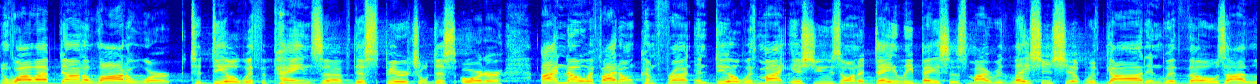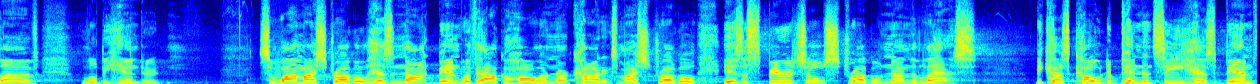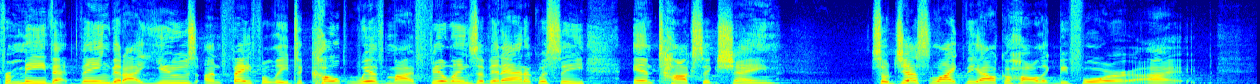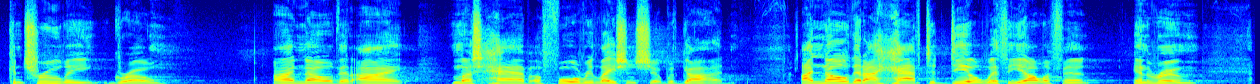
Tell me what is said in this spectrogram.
And while I've done a lot of work to deal with the pains of this spiritual disorder, I know if I don't confront and deal with my issues on a daily basis, my relationship with God and with those I love will be hindered. So while my struggle has not been with alcohol or narcotics, my struggle is a spiritual struggle nonetheless. Because codependency has been for me that thing that I use unfaithfully to cope with my feelings of inadequacy and toxic shame. So, just like the alcoholic, before I can truly grow, I know that I must have a full relationship with God. I know that I have to deal with the elephant in the room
